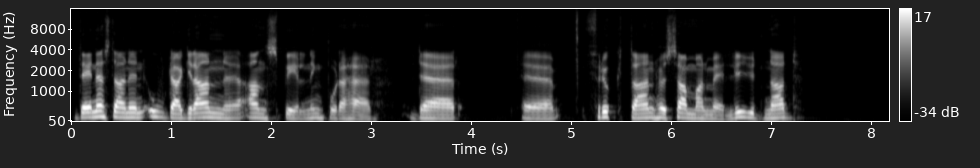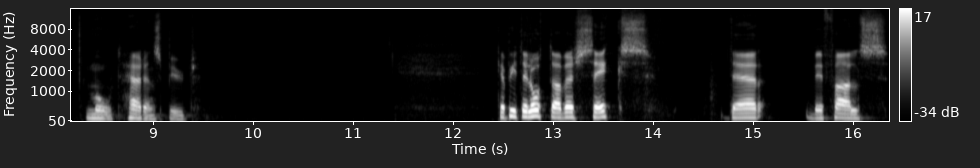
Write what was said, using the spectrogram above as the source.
Det är nästan en ordagrann eh, anspelning på det här, där eh, fruktan hör samman med lydnad mot Herrens bud. Kapitel 8, vers 6. Där befalls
